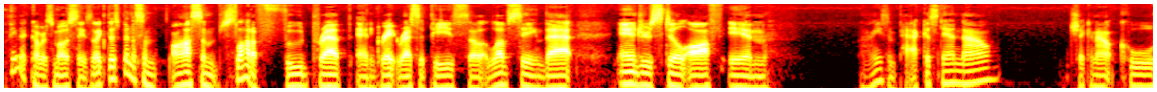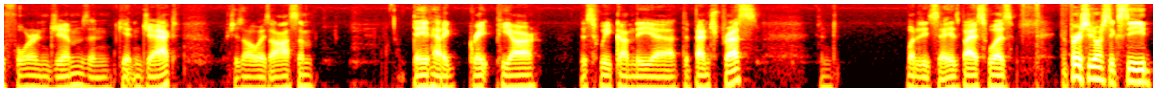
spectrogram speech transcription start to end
I think that covers most things. Like, there's been some awesome, just a lot of food prep and great recipes. So I love seeing that. Andrew's still off in, he's in Pakistan now, checking out cool foreign gyms and getting jacked, which is always awesome. Dave had a great PR this week on the uh, the bench press. And what did he say? His bias was: at first you don't succeed,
